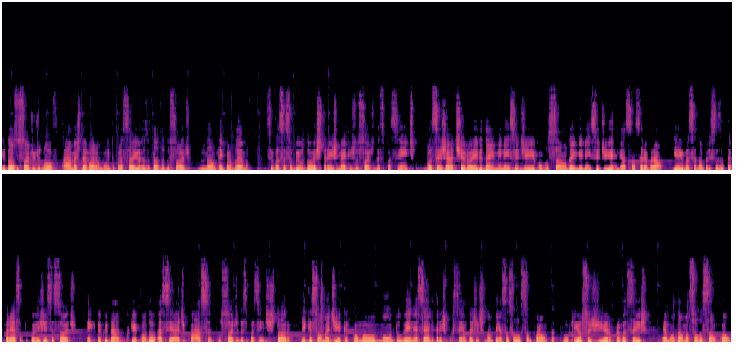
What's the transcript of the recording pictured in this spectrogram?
e dosa o sódio de novo. Ah, mas demora muito para sair o resultado do sódio. Não tem problema. Se você subiu 2, 3 MECs de sódio desse paciente, você já tirou ele da iminência de convulsão, da iminência de herniação cerebral, e aí você não precisa ter pressa para corrigir esse sódio. Tem que ter cuidado, porque quando a SEAD passa, o sódio desse paciente estoura. E aqui só uma dica, como eu monto o NSL 3%, a gente não tem essa solução pronta. O que eu sugiro para vocês é montar uma solução com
